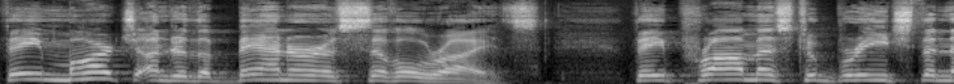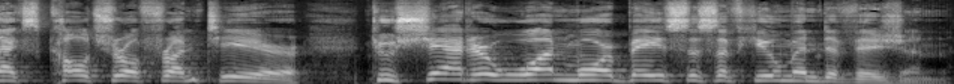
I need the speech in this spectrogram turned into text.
They march under the banner of civil rights. They promise to breach the next cultural frontier, to shatter one more basis of human division.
